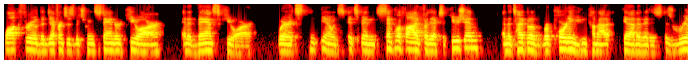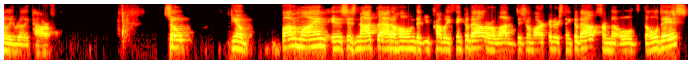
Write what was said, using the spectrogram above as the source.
walk through the differences between standard QR and advanced QR, where it's, you know, it's, it's been simplified for the execution and the type of reporting you can come out, get out of it is, is really, really powerful. So, you know, bottom line, this is not the out of home that you probably think about or a lot of digital marketers think about from the old the old days.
